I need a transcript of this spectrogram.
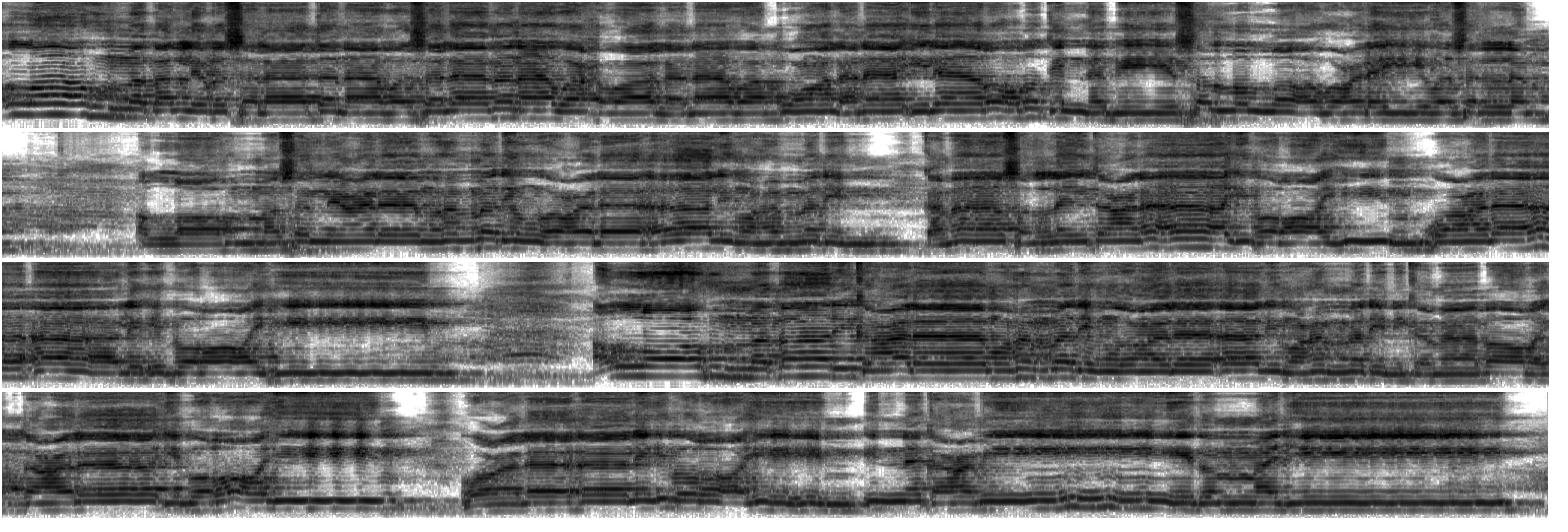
اللهم بلغ صلاتنا وسلامنا وأحوالنا وأقوالنا إلى روضة النبي صلى الله عليه وسلم. اللهم صل على محمد وعلى آل محمد كما صليت على إبراهيم وعلى آل إبراهيم. اللهم بارك على محمد وعلى آل محمد كما باركت على إبراهيم وعلى آل إبراهيم إنك حميد مجيد.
